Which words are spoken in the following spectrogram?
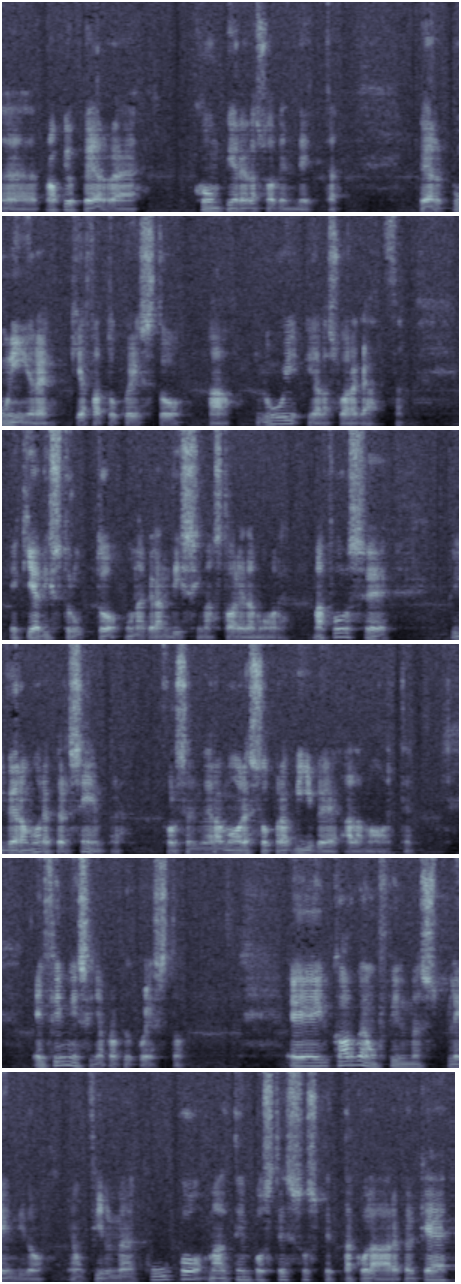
eh, proprio per compiere la sua vendetta, per punire chi ha fatto questo a lui e alla sua ragazza e chi ha distrutto una grandissima storia d'amore. Ma forse il vero amore è per sempre, forse il vero amore sopravvive alla morte. E il film insegna proprio questo. E il Corvo è un film splendido, è un film cupo ma al tempo stesso spettacolare perché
